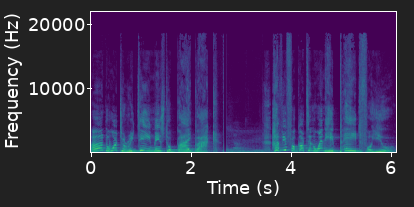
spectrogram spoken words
Uh, the word to redeem means to buy back. Have you forgotten when he paid for you?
